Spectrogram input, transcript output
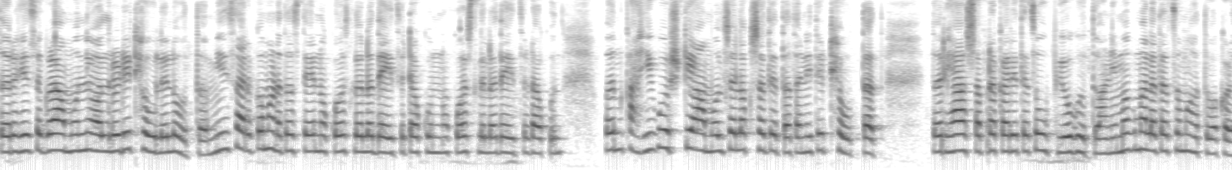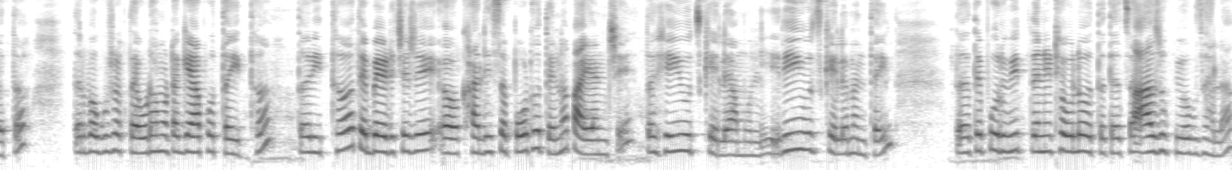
तर हे सगळं अमोलने ऑलरेडी ठेवलेलं होतं. मी सारखं म्हणत असते नको असलेलं द्यायचं टाकून नको असलेलं द्यायचं टाकून. पण काही गोष्टी अमोलच्या लक्षात येतात आणि ते ठेवतात. तर ह्या अशा प्रकारे त्याचा उपयोग होतो आणि मग मला त्याचं महत्त्व कळतं. तर बघू शकता एवढा मोठा गॅप होता इथं. तर इथं ते बेडचे जे खाली सपोर्ट होते ना पायांचे तर हे यूज केले अमोलनी रियूज केले म्हणता येईल. तर ते पूर्वी त्यांनी ठेवलं होतं त्याचा आज उपयोग झाला.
